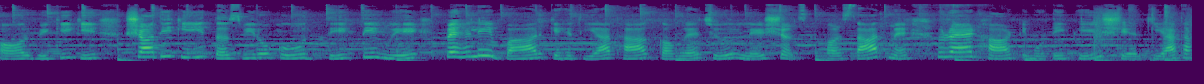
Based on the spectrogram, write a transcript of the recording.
और विकी की शादी की तस्वीरों को देखते हुए पहली बार कह दिया था कॉन्ग्रेचुलेशन और साथ में रेड हार्ट इमोटिक भी शेयर किया था।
